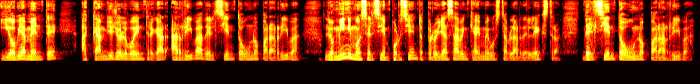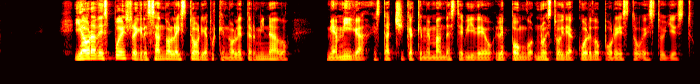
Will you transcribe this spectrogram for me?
Y obviamente, a cambio yo le voy a entregar arriba del 101 para arriba. Lo mínimo es el 100%, pero ya saben que a mí me gusta hablar del extra, del 101 para arriba. Y ahora después, regresando a la historia, porque no la he terminado, mi amiga, esta chica que me manda este video, le pongo, no estoy de acuerdo por esto, esto y esto.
